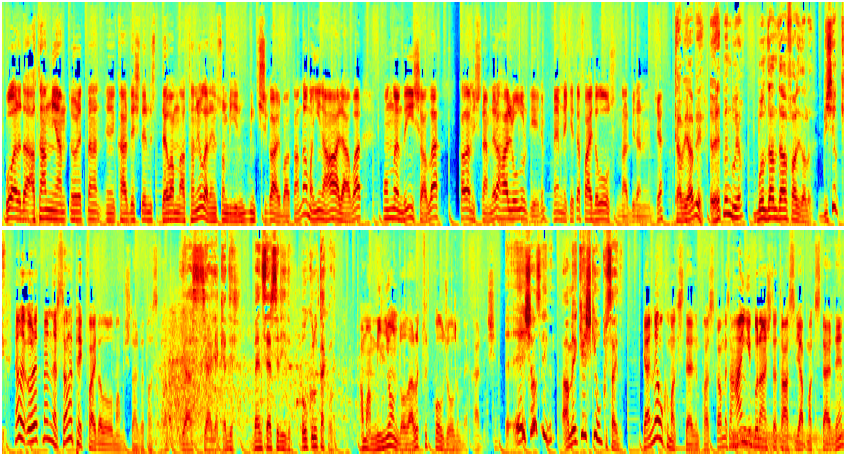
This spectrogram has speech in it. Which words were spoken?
bu arada atanmayan öğretmen e, kardeşlerimiz devamlı atanıyorlar. En son bir 20 bin kişi galiba atandı ama yine hala var. Onların da inşallah kalan işlemleri hallolur diyelim. Memlekete faydalı olsunlar bir an önce. Tabii abi. Öğretmen bu ya. Bundan daha faydalı. Bir şey yok ki. Yani öğretmenler sana pek faydalı olmamışlar be Pascal. Ya, ya, ya Kadir. Ben serseriydim. Okulu takmadım. Ama milyon dolarlık futbolcu oldun be kardeşim. E, şanslıydın. Ama keşke okusaydın. Ya ne okumak isterdin Pascal? Mesela hangi branşta tahsil yapmak isterdin?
